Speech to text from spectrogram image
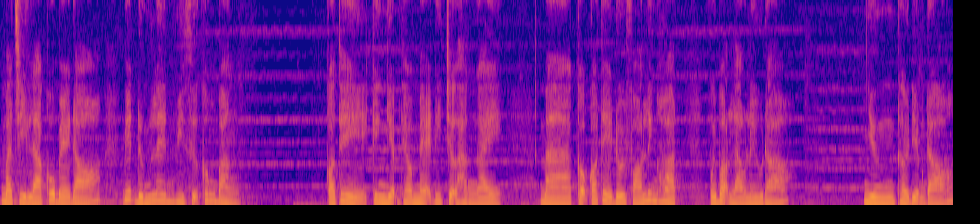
mà chỉ là cô bé đó biết đứng lên vì sự công bằng. Có thể kinh nghiệm theo mẹ đi chợ hàng ngày mà cậu có thể đối phó linh hoạt với bọn láo lếu đó. Nhưng thời điểm đó,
